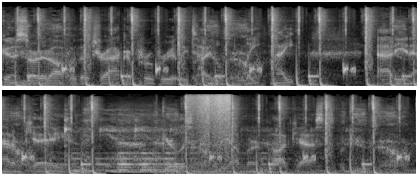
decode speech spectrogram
Gonna start it off with a track appropriately titled Late Night, Addy and Adam K. You're listening to the Unlearn Podcast.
